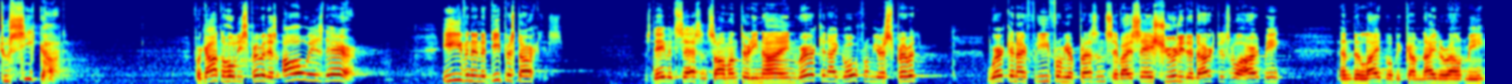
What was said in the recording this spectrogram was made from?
to seek God. For God, the Holy Spirit, is always there, even in the deepest darkness. As David says in Psalm 139 Where can I go from your spirit? Where can I flee from your presence? If I say, Surely the darkness will hide me, and the light will become night around me,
